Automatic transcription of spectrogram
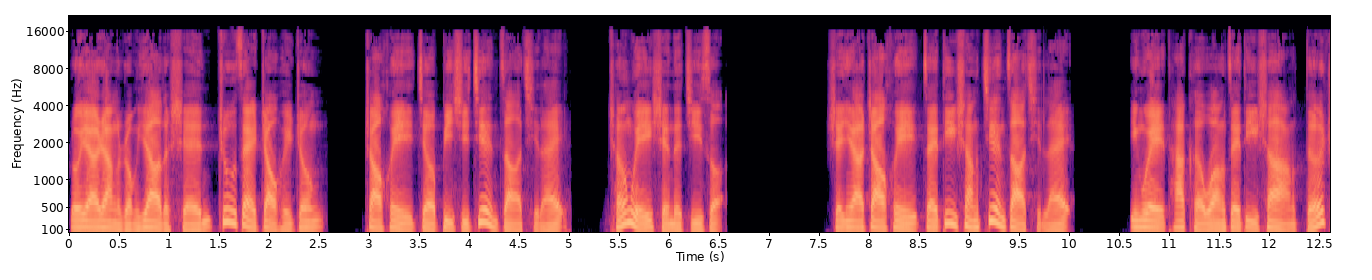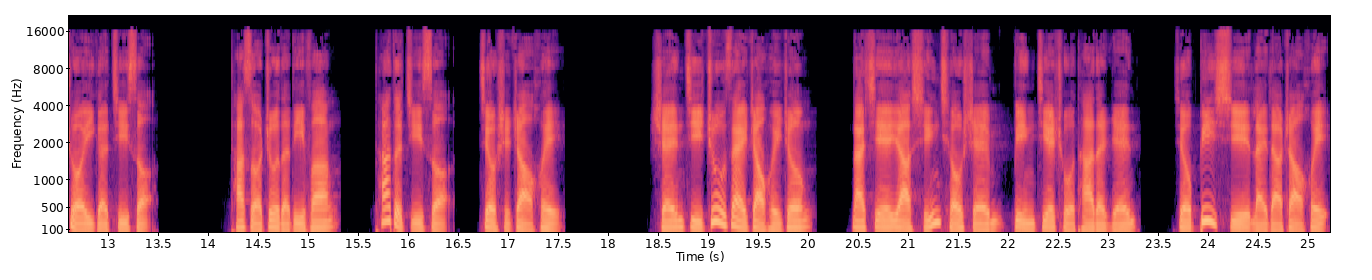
若要让荣耀的神住在召会中，召会就必须建造起来，成为神的居所。神要召会在地上建造起来，因为他渴望在地上得着一个居所。他所住的地方，他的居所就是召会。神既住在召会中，那些要寻求神并接触他的人，就必须来到召会。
